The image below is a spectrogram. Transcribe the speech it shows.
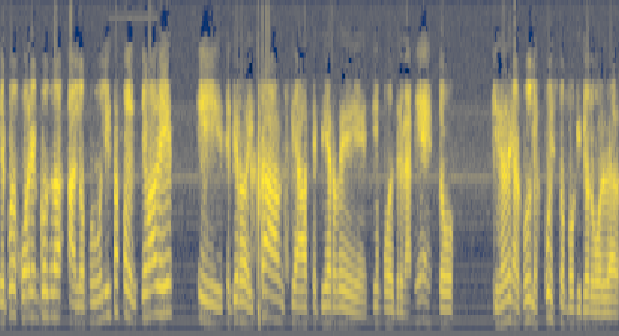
le puede jugar en contra a los futbolistas por el tema de eh, se pierde distancia, se pierde tiempo de entrenamiento, quizás en el fútbol les cuesta un poquito el volver.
